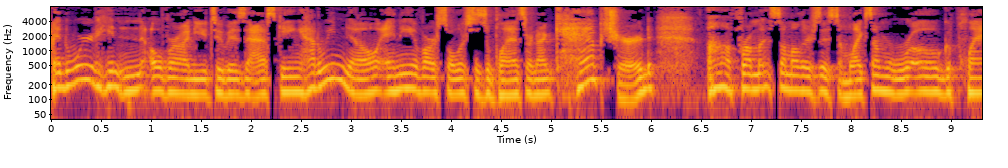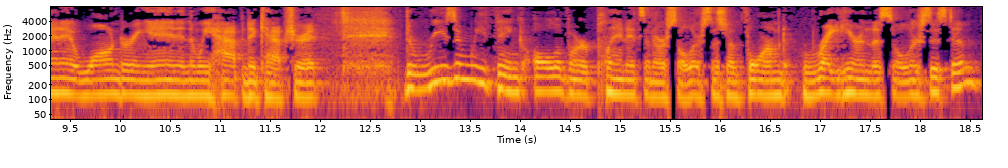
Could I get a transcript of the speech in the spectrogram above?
Edward Hinton over on YouTube is asking, how do we know any of our solar system planets are not captured uh, from some other system, like some rogue planet wandering in and then we happen to capture it? The reason we think all of our planets in our solar system formed right here in the solar system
